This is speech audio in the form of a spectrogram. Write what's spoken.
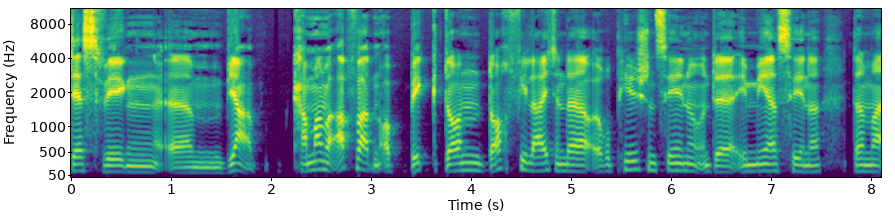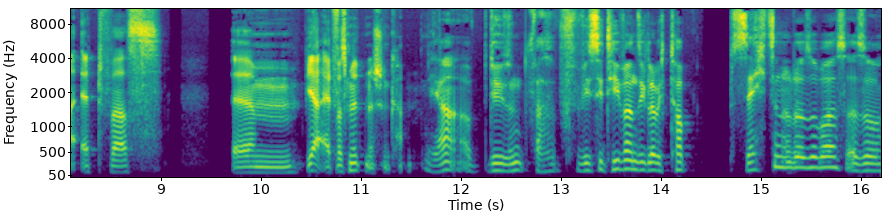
Deswegen, ähm, ja, kann man mal abwarten, ob Big Don doch vielleicht in der europäischen Szene und der EMEA-Szene dann mal etwas, ähm, ja, etwas mitmischen kann. Ja, die sind, was, VCT waren sie, glaube ich, Top 16 oder sowas, also,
